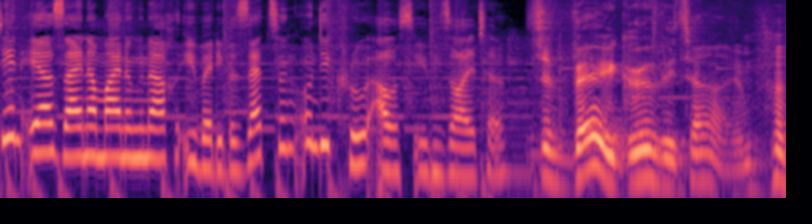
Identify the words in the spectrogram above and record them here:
den er seiner Meinung nach über die Besetzung und die Crew ausüben sollte. It's a very groovy time.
